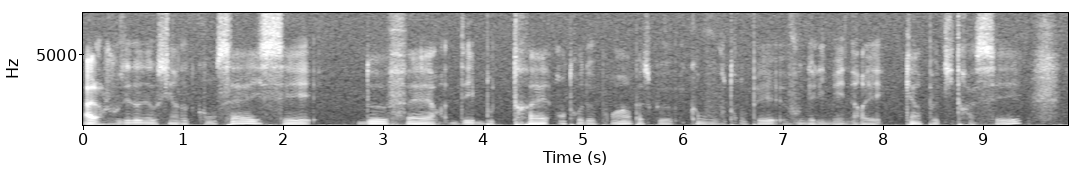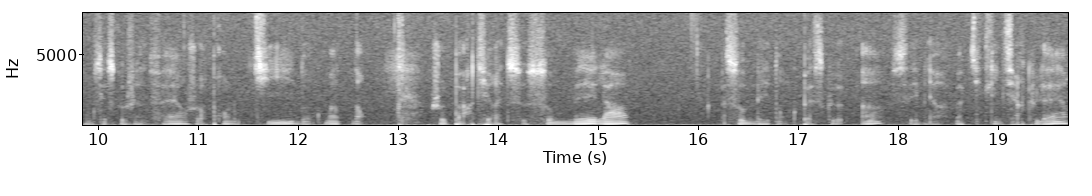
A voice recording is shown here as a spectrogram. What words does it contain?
Alors, je vous ai donné aussi un autre conseil, c'est de faire des bouts de traits entre deux points, parce que quand vous vous trompez, vous n'éliminerez qu'un petit tracé. Donc c'est ce que je viens de faire, je reprends l'outil. Donc maintenant, je partirai de ce sommet là. Sommet donc parce que 1, c'est bien ma petite ligne circulaire.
